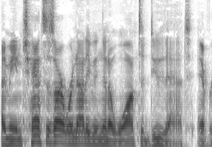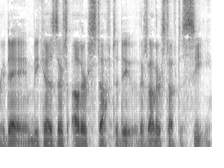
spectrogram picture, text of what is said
I mean, chances are we're not even going to want to do that every day because there's other stuff to do. There's other stuff to see.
